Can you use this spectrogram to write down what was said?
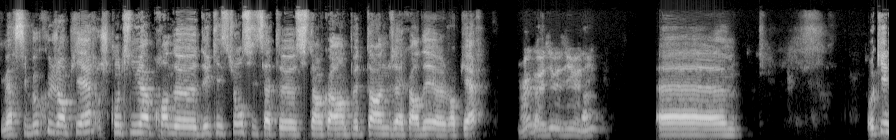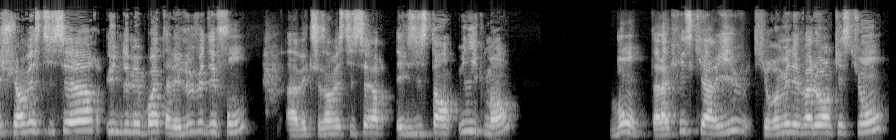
merci beaucoup, Jean-Pierre. Je continue à prendre des questions si, tu as encore un peu de temps à nous accorder, Jean-Pierre. Oui, vas-y, vas-y, vas-y. Ok, je suis investisseur. Une de mes boîtes allait lever des fonds avec ses investisseurs existants uniquement. Bon, tu as la crise qui arrive, qui remet les valeurs en question.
